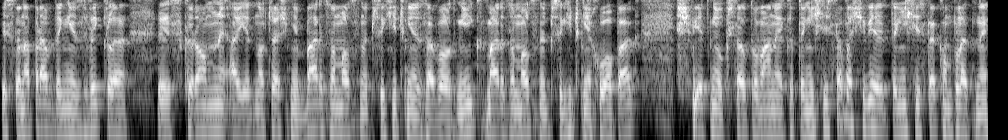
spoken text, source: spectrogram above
Jest to naprawdę niezwykle y, skromny, a jednocześnie bardzo mocny psychicznie zawodnik, bardzo mocny psychicznie chłopak, świetnie ukształtowany jako tenisista, właściwie tenisista kompletny.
